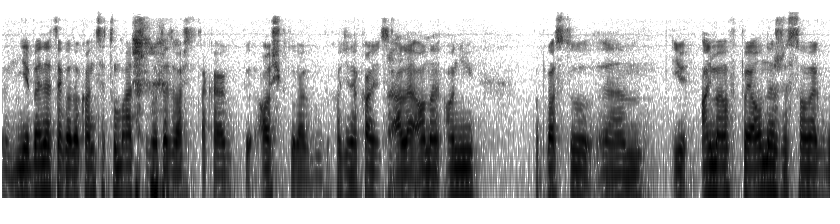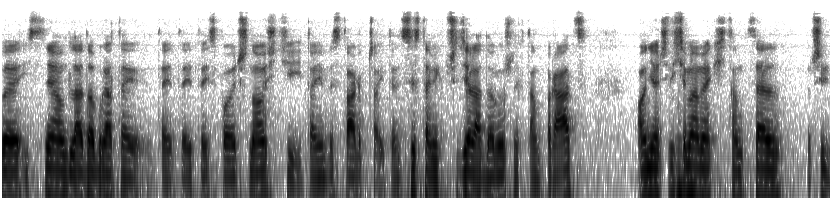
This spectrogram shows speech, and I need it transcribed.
Nie będę tego do końca tłumaczył, bo to jest właśnie taka oś, która wychodzi na koniec, ale one, oni po prostu um, oni mają wpojone, że są jakby istnieją dla dobra tej, tej, tej, tej społeczności i to im wystarcza i ten system ich przydziela do różnych tam prac oni oczywiście mhm. mają jakiś tam cel, znaczy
